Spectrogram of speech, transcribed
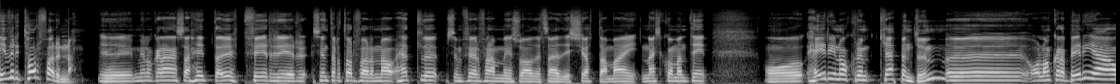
yfir í torfaruna, uh, mér langar aðeins að heita upp fyrir sindratorfarun á Hellu sem fer fram eins og áður sagði 7. mæ næstkomandi. Og heyri nokkrum keppendum uh, og langar að byrja á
